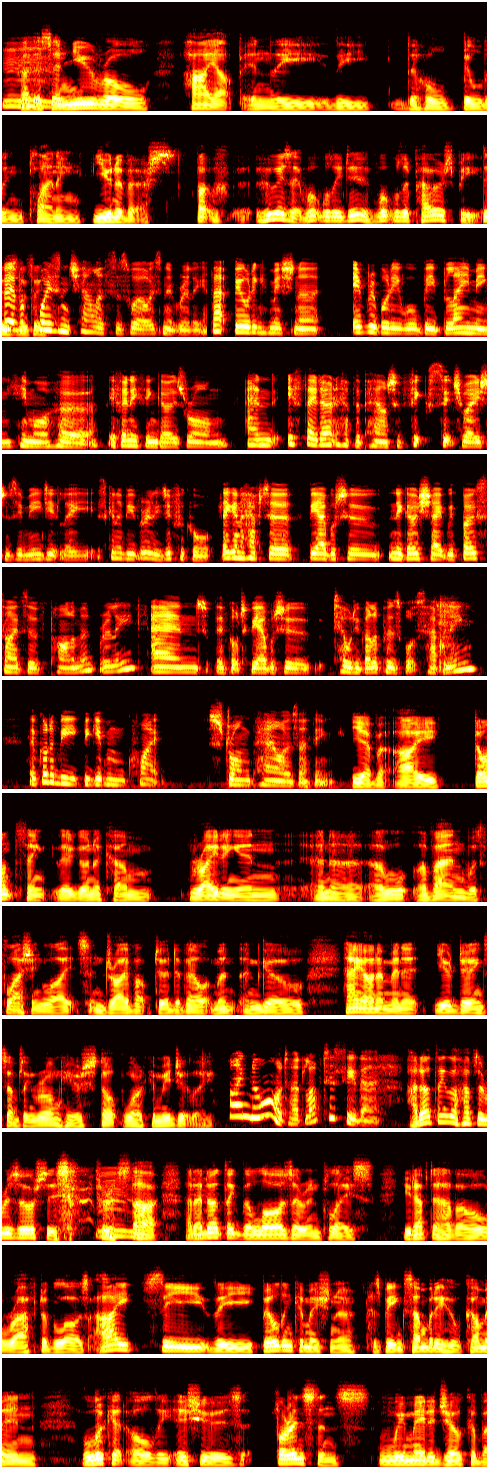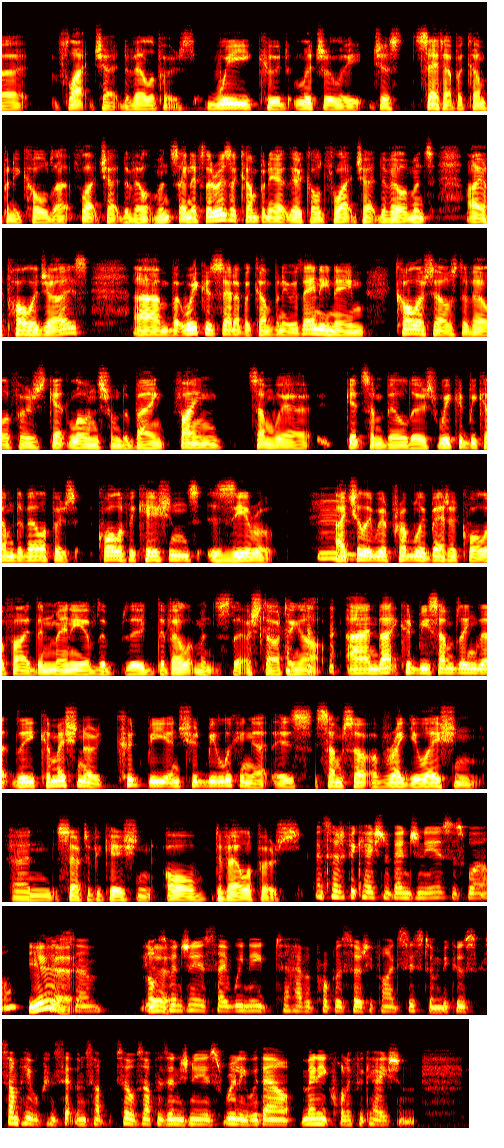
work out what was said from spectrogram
Right, it's a hmm. new role high up in the the the whole building planning universe. But who is it? What will they do? What will their powers be? A bit of a poison chalice as well, isn't it, really? That building commissioner, everybody will be blaming him or her if anything goes wrong. And if they don't have the power to fix situations immediately, it's going to be really difficult. They're going to have to be able to negotiate with both sides of Parliament, really. And they've got to be able to tell developers what's happening. They've got to be, be given quite strong powers, I think. Yeah, but I don't think they're going to come riding in in a, a, a van with flashing lights and drive up to a development and go, hang on a minute, you're doing something wrong here, stop work immediately. Why not? I'd love to see that. I don't think they'll have the resources for a hmm. start, and I hmm. don't think the laws are in place. You'd have to have a whole raft of laws. I see the building commissioner as being somebody who'll come in, look at all the issues. For instance, we made a joke about flat chat developers. We could literally just set up a company called that, Flat Chat Developments. And if there is a company out there called Flat Chat Developments, I apologize. Um, but we could set up a company with any name, call ourselves developers, get loans from the bank, find somewhere, get some builders. We could become developers. Qualifications zero. Actually, we're probably better qualified than many of the, the developments that are starting up. and that could be something that the commissioner could be and should be looking at is some sort of regulation and certification of developers. And certification of engineers as well. Yeah. um, lots Yeah. of engineers say we need to have a proper certified system because some people can set themselves up as engineers really without many qualifications.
